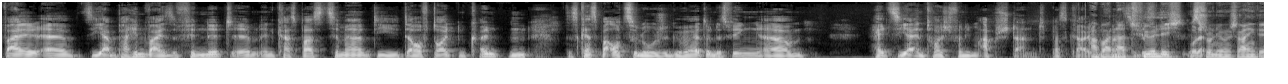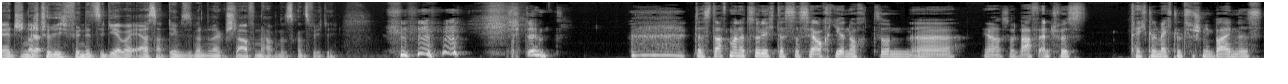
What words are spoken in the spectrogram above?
weil äh, sie ja ein paar Hinweise findet ähm, in Kaspars Zimmer, die darauf deuten könnten, dass Kaspar auch zur Loge gehört und deswegen ähm, hält sie ja enttäuscht von ihm Abstand, Pascal. Aber das? natürlich, Oder- Entschuldigung, ich reingrätschen, Ja. natürlich findet sie die aber erst, nachdem sie miteinander geschlafen haben. Das ist ganz wichtig. Stimmt. Das darf man natürlich, dass das ja auch hier noch so ein, äh, ja, so Love Interest Techtelmechtel zwischen den beiden ist,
